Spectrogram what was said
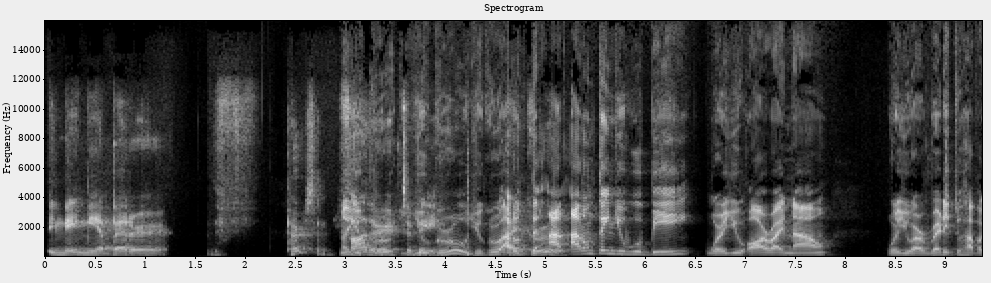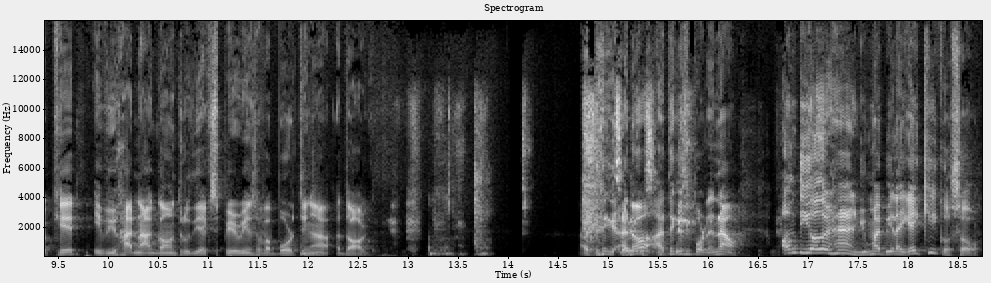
It made me a better person, No, father you grew. to You be. grew. You grew. I I don't. grew. I, I don't think you would be where you are right now, where you are ready to have a kid, if you had not gone through the experience of aborting a, a dog. I think. So I know. I think it's important. Now, on the other hand, you might be like, "Hey, Kiko, so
